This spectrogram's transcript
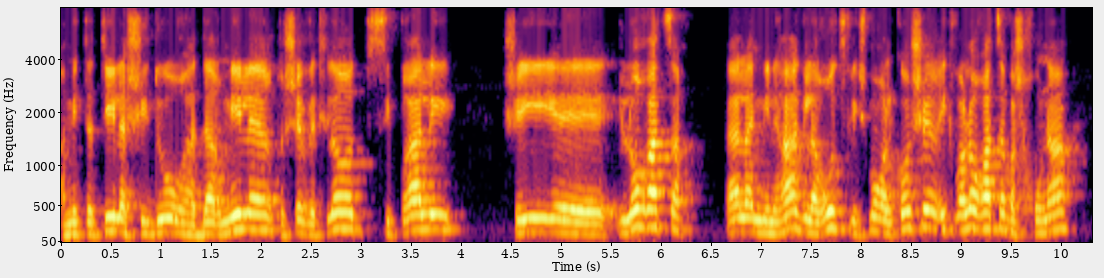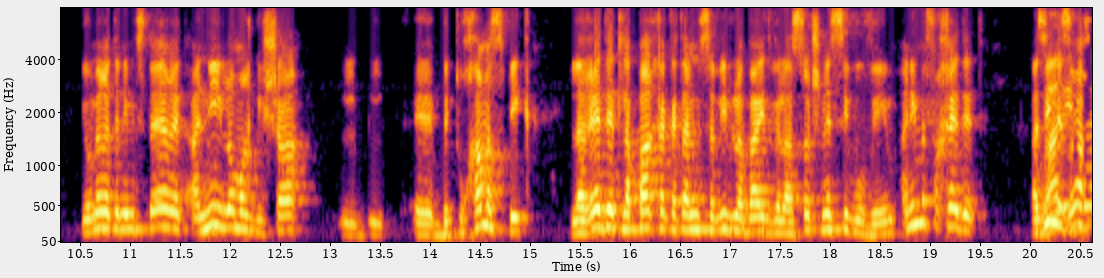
עמיתתי לשידור הדר מילר, תושבת לוד, סיפרה לי שהיא אה, לא רצה, היה להם מנהג לרוץ, לשמור על כושר, היא כבר לא רצה בשכונה, היא אומרת, אני מצטערת, אני לא מרגישה אה, בטוחה מספיק לרדת לפארק הקטן מסביב לבית ולעשות שני סיבובים, אני מפחדת. אז אם אזרח... זה-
